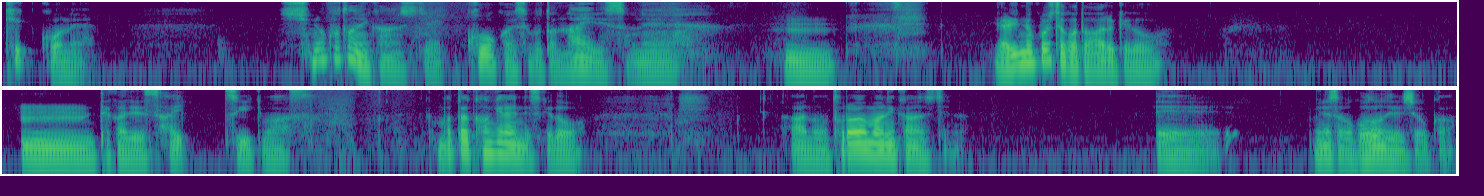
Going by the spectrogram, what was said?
結構ね死ぬことに関して後悔することはないですよね。うん。やり残したことはあるけどうーんって感じです。はい次行きます。全く関係ないんですけどあのトラウマに関してえー、皆様ご存知でしょうか？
